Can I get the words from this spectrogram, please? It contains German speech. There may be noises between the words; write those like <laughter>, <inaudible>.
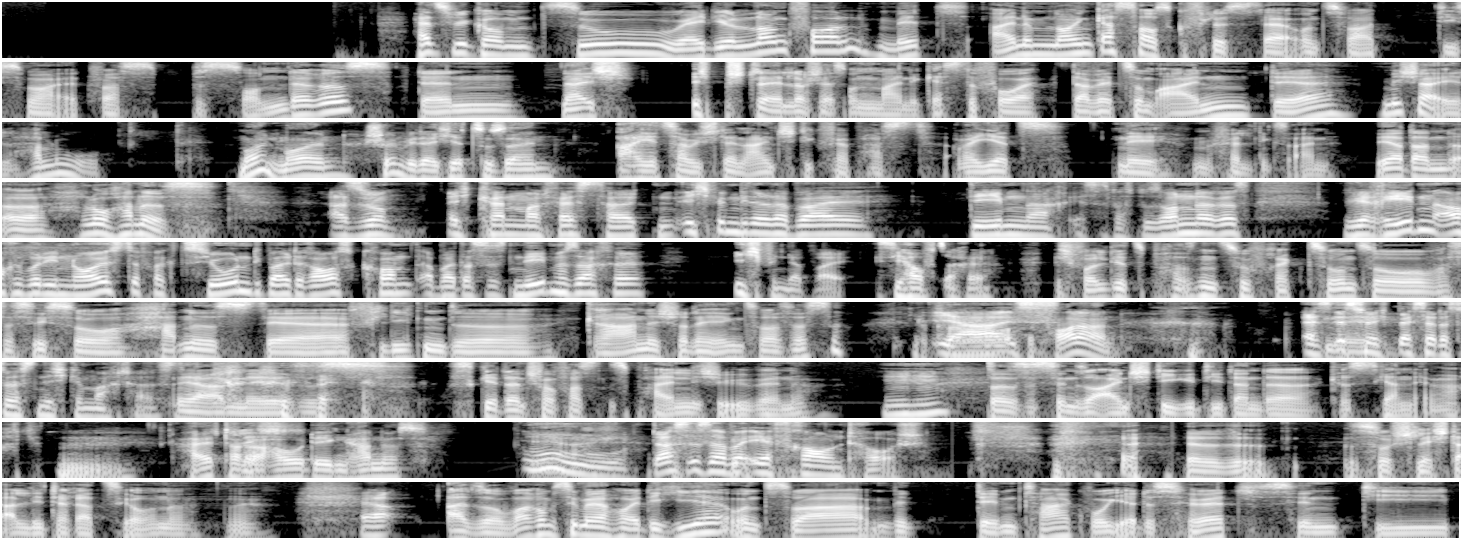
herzlich willkommen zu Radio Longfall mit einem neuen Gasthausgeflüster. Und zwar diesmal etwas Besonderes, denn, na, ich, ich bestelle euch erstmal meine Gäste vor. Da wird zum einen der Michael. Hallo. Moin, moin. Schön wieder hier zu sein. Ah, jetzt habe ich den Einstieg verpasst. Aber jetzt Nee, mir fällt nichts ein. Ja, dann äh, hallo Hannes. Also, ich kann mal festhalten, ich bin wieder dabei. Demnach ist es was Besonderes. Wir reden auch über die neueste Fraktion, die bald rauskommt, aber das ist Nebensache. Ich bin dabei, ist die Hauptsache. Ich wollte jetzt passend zur Fraktion so, was weiß ich, so Hannes, der fliegende Kranich oder irgend sowas, weißt du? Ja, ist, fordern. Es nee. ist vielleicht besser, dass du das nicht gemacht hast. Ja, nee, es, ist, <laughs> es geht dann schon fast ins Peinliche über, ne? Mhm. Das sind so Einstiege, die dann der Christian er macht. Mhm. Heiterer Hau gegen Hannes. Uh, ja. das ist aber eher Frauentausch. <laughs> ja, so schlechte Alliterationen. Ne? Ja. Also, warum sind wir heute hier? Und zwar mit dem Tag, wo ihr das hört, sind die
